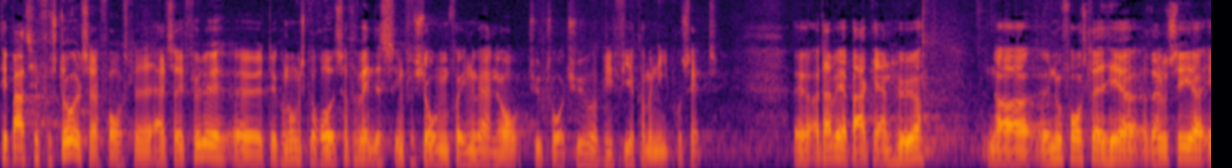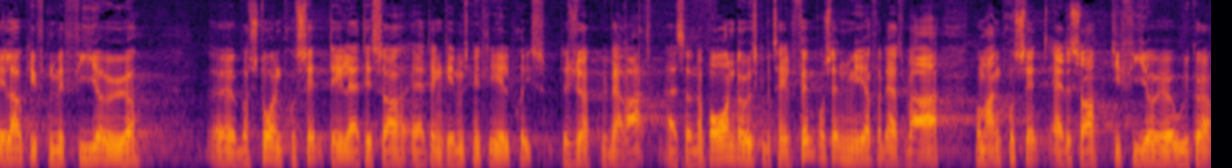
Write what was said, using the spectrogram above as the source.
det er bare til forståelse af forslaget. Altså ifølge øh, det økonomiske råd, så forventes inflationen for indeværende år 2022 at blive 4,9 procent. Øh, og der vil jeg bare gerne høre, når nu forslaget her reducerer elafgiften med 4 øre, Øh, hvor stor en procentdel er det så af den gennemsnitlige elpris? Det synes jeg vil være rart. Altså når borgerne derude skal betale 5% mere for deres varer, hvor mange procent er det så, de 4 øre udgør?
